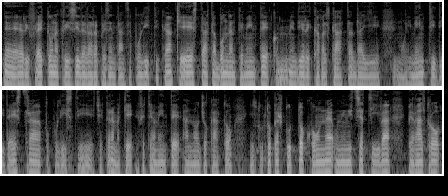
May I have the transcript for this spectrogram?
riflette una crisi della rappresentanza politica che è stata abbondantemente, come dire, cavalcata dai movimenti di destra, populisti, eccetera, ma che effettivamente hanno giocato il tutto per tutto con un'iniziativa, peraltro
